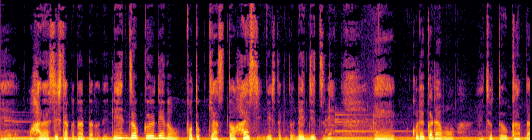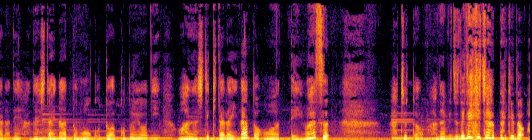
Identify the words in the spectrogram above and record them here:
えー、お話ししたくなったので連続でのポッドキャスト配信でしたけど連日ね、えー、これからもちょっと浮かんだらね話したいなと思うことはこのようにお話できたらいいなと思っています。あちょっと鼻水出てきちゃったけど。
